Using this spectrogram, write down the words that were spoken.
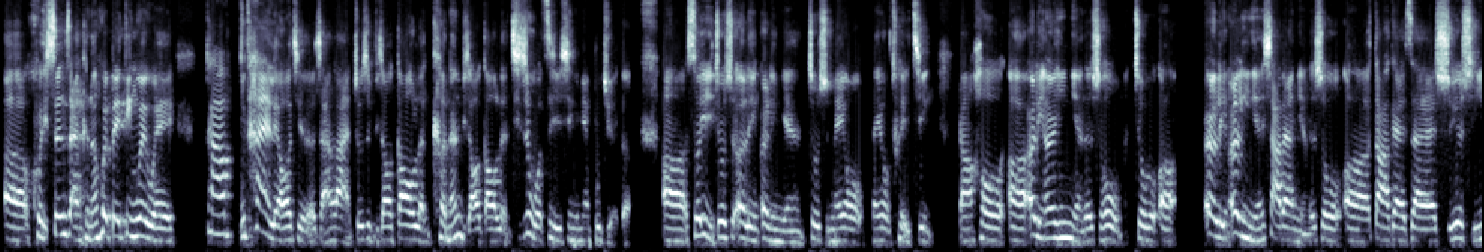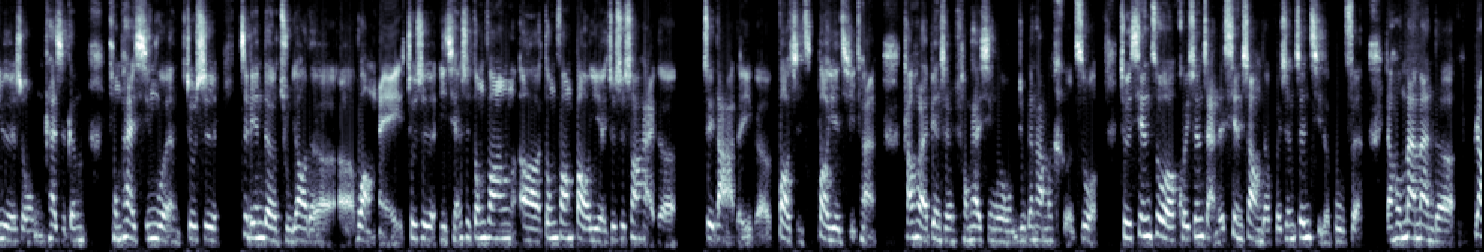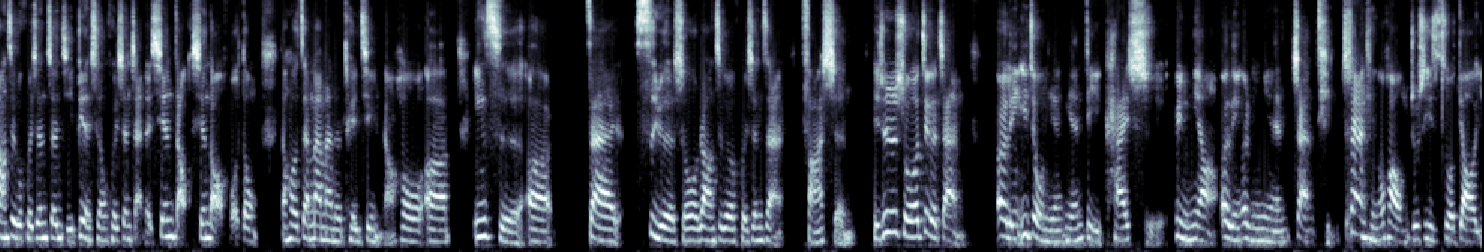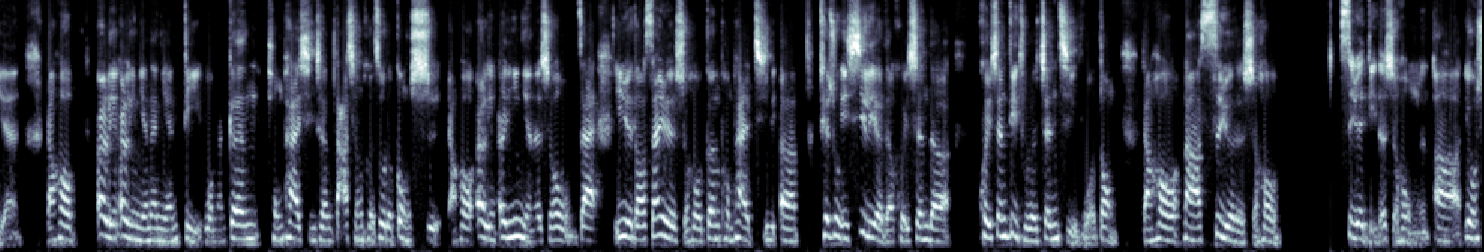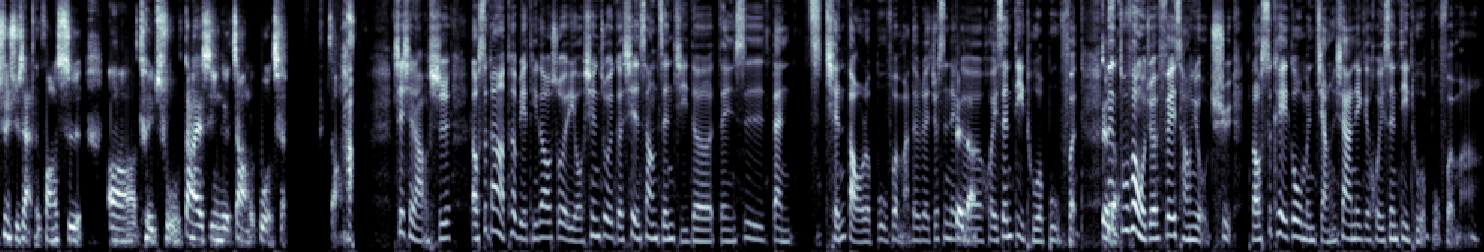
呃回 声展可能会被定位为。他不太了解的展览就是比较高冷，可能比较高冷。其实我自己心里面不觉得，呃，所以就是二零二零年就是没有没有推进。然后呃，二零二一年的时候，我们就呃，二零二零年下半年的时候，呃，大概在十月十一月的时候，我们开始跟澎湃新闻，就是这边的主要的呃网媒，就是以前是东方呃东方报业，就是上海的。最大的一个报纸报业集团，他后来变成澎湃新闻，我们就跟他们合作，就是先做回声展的线上的回声征集的部分，然后慢慢的让这个回声征集变成回声展的先导先导活动，然后再慢慢的推进，然后呃，因此呃，在四月的时候让这个回声展发生，也就是说这个展。二零一九年年底开始酝酿，二零二零年暂停。暂停的话，我们就是一直做调研。然后二零二零年的年底，我们跟澎湃形成达成合作的共识。然后二零二一年的时候，我们在一月到三月的时候，跟澎湃提呃推出一系列的回声的回声地图的征集活动。然后那四月的时候。四月底的时候，我们啊用序曲展的方式啊推出，大概是一个这样的过程。好，谢谢老师。老师刚好特别提到说，有先做一个线上征集的，等于是胆前导的部分嘛，对不对？就是那个回声地图的部分，那个部分我觉得非常有趣。老师可以跟我们讲一下那个回声地图的部分吗？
